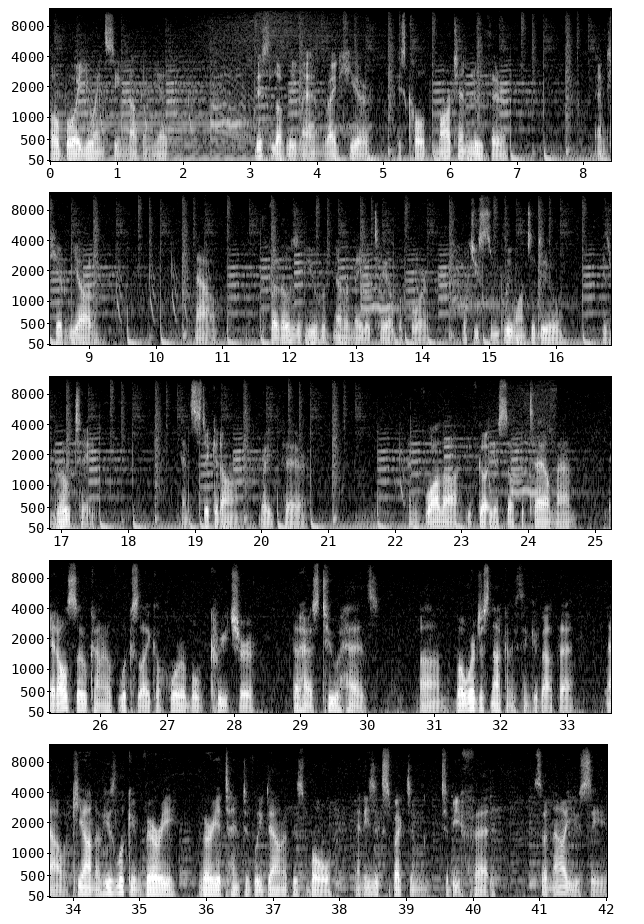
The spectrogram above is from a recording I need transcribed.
oh boy, you ain't seen nothing yet. This lovely man right here is called Martin Luther. And here we are. Now, for those of you who've never made a tail before, what you simply want to do is rotate and stick it on right there. And voila, you've got yourself a tail, man. It also kind of looks like a horrible creature that has two heads. Um, but we're just not going to think about that. Now, Keanu, he's looking very, very attentively down at this bowl, and he's expecting to be fed. So now you see,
